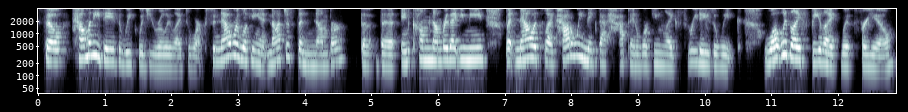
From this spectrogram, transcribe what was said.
So, how many days a week would you really like to work? So now we're looking at not just the number, the the income number that you need, but now it's like how do we make that happen working like 3 days a week? What would life be like with for you?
